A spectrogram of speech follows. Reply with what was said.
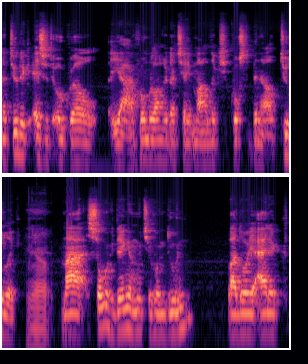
natuurlijk is het ook wel, ja, gewoon belangrijk dat jij maandelijks je kosten binnenhaalt, tuurlijk. Ja, Maar sommige dingen moet je gewoon doen, waardoor je eigenlijk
